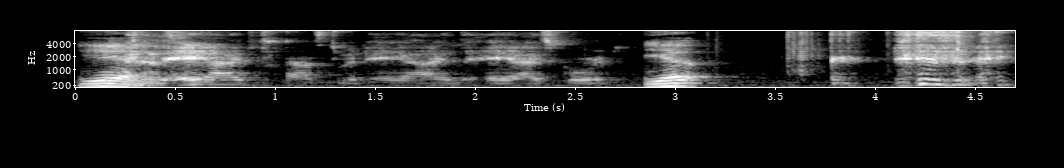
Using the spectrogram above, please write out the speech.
And Yeah. an AI just passed to an AI and the AI scored. Yep.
